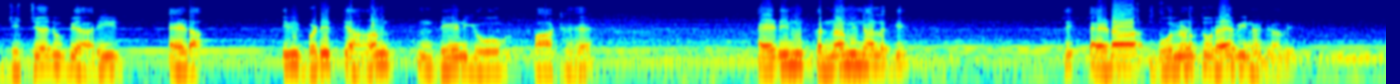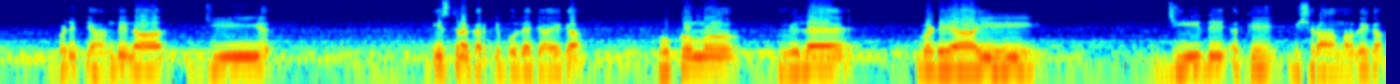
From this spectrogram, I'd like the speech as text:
ਜਿੱਜੇ ਨੂੰ ਬਿਹਾਰੀ ਐੜਾ। ਇਹ ਵੀ ਬੜੇ ਧਿਆਨ ਦੇਣ ਯੋਗ ਪਾਠ ਹੈ। ਐੜੇ ਨੂੰ ਕੰਨਾ ਵੀ ਨਾ ਲੱਗੇ ਤੇ ਐੜਾ ਬੋਲਣ ਤੋਂ ਰਹਿ ਵੀ ਨਾ ਜਾਵੇ। ਬੜੇ ਧਿਆਨ ਦੇ ਨਾਲ ਜੀ ਇਸ ਤਰ੍ਹਾਂ ਕਰਕੇ ਬੋਲਿਆ ਜਾਏਗਾ, ਹੁਕਮ ਮਿਲੈ ਵਡਿਆਈ ਜੀ ਦੇ ਅੱਗੇ ਵਿਸ਼ਰਾਮ ਆਵੇਗਾ।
